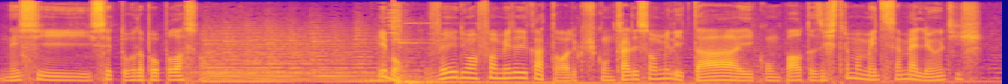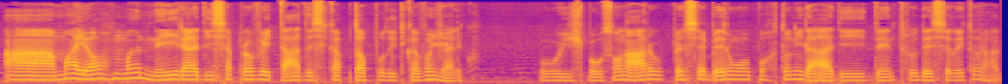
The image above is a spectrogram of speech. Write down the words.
nesse setor da população. E bom, veio de uma família de católicos com tradição militar e com pautas extremamente semelhantes a maior maneira de se aproveitar desse capital político evangélico. Os Bolsonaro perceberam uma oportunidade dentro desse eleitorado.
